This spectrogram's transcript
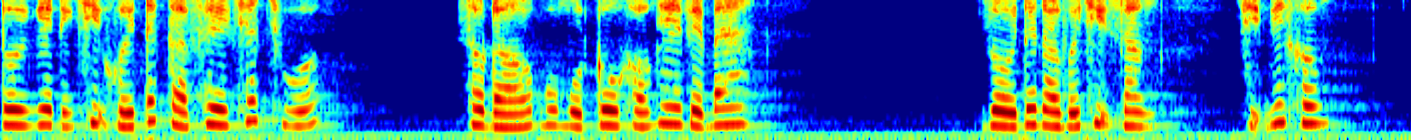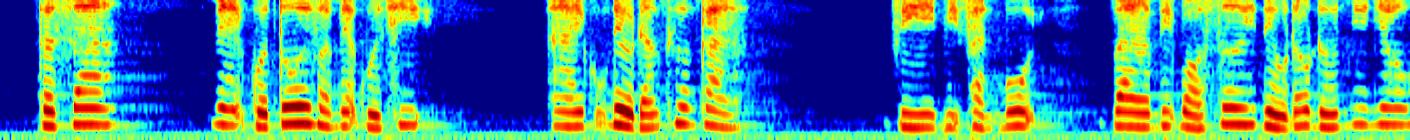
Tôi nghe tiếng chị khuấy tách cà phê chát chúa. Sau đó buông một câu khó nghe về ba. Rồi tôi nói với chị rằng chị biết không? Thật ra, mẹ của tôi và mẹ của chị, ai cũng đều đáng thương cả. Vì bị phản bội và bị bỏ rơi đều đau đớn như nhau.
